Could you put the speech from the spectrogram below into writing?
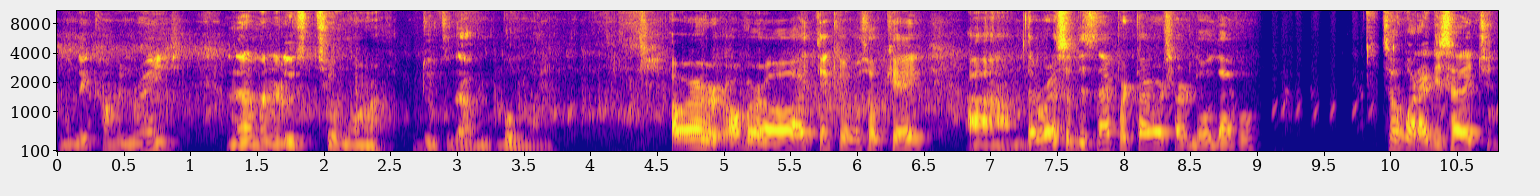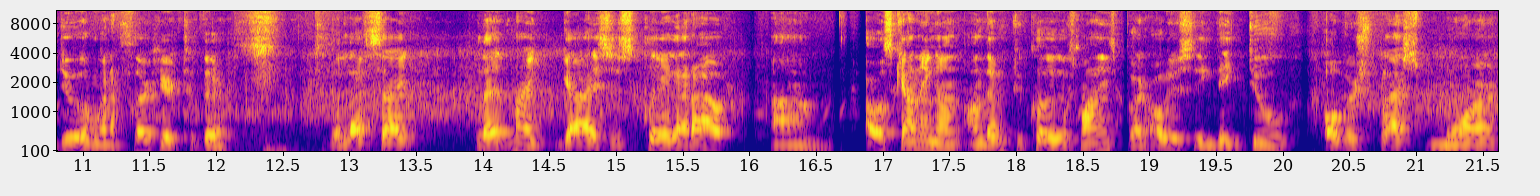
when they come in range. And then I'm gonna lose two more due to that boom mine however overall I think it was okay. Um, the rest of the sniper towers are low level. So what I decided to do I'm gonna flare here to the to the left side. Let my guys just clear that out um, I was counting on, on them to close those mines but obviously they do oversplash more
